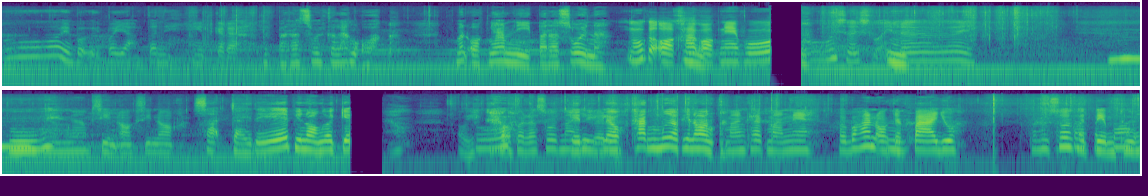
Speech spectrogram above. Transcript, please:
โอ้ยบ่อึดบ่อยากตัวนี้เฮ็ดก็ได้ เฮ็ดปลาร้าซอยกำลังออก มันออกงามนี่ปลาร้าซอยนะหนูก็ออกคักอืมออกแน่โพดโอ้ยสวยอืๆมเลยโอ้ยงามๆสีนออกสีนออกสะใจเด้พี่น้องเอ้ยเก็บเอาอีกโอ้แล้วปลาละซ้อยมาเห็นอีกแล้วทางเมื่อพี่น้องมันคักมันเนี่ยข่อยบ่ทันออกจากปลาอยู่ปลาละซ้อยข่อยเต็มถุง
